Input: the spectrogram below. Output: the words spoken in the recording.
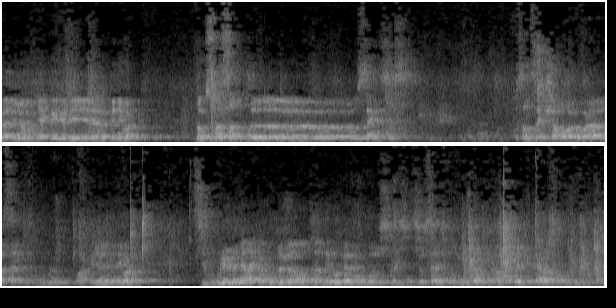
pavillon qui accueille les bénévoles. Donc 65, 6, 65 chambres, voilà, 5 doubles pour accueillir les bénévoles. Si vous voulez venir avec un groupe de jeunes, on est en train de développer un nouveau produit, si vous voulez s'initier au service pour du mi-temps, du temps complet, et à l'autre du mi-temps.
